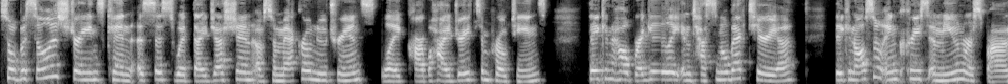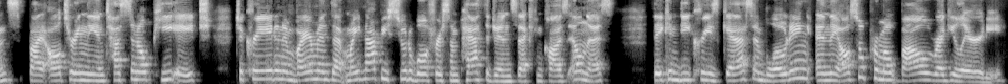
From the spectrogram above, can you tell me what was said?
So, Bacillus strains can assist with digestion of some macronutrients like carbohydrates and proteins. They can help regulate intestinal bacteria they can also increase immune response by altering the intestinal pH to create an environment that might not be suitable for some pathogens that can cause illness. They can decrease gas and bloating, and they also promote bowel regularity.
